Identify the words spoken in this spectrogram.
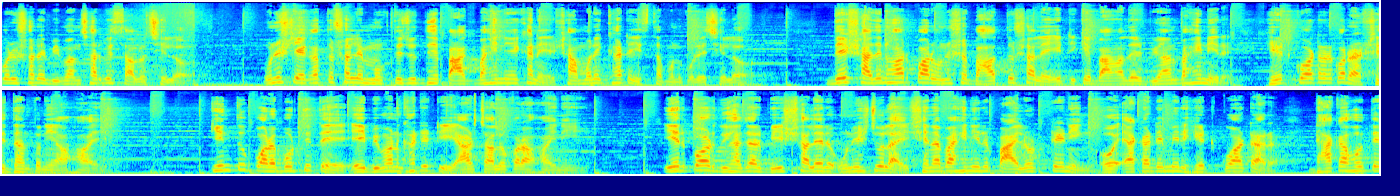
পরিসরে বিমান সার্ভিস চালু ছিল। উনিশশো একাত্তর সালে মুক্তিযুদ্ধে পাক বাহিনী এখানে সামরিক ঘাটে স্থাপন করেছিল। দেশ স্বাধীন হওয়ার পর উনিশশো বাহাত্তর সালে এটিকে বাংলাদেশ বিমান বাহিনীর হেডকোয়ার্টার করার সিদ্ধান্ত নেওয়া হয়। কিন্তু পরবর্তীতে এই বিমান ঘাঁটিটি আর চালু করা হয়নি। এরপর দুই হাজার বিশ সালের উনিশ জুলাই সেনাবাহিনীর পাইলট ট্রেনিং ও একাডেমির হেডকোয়ার্টার ঢাকা হতে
